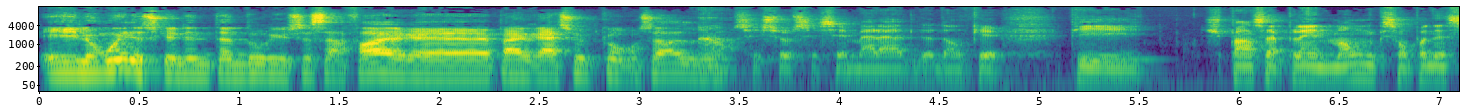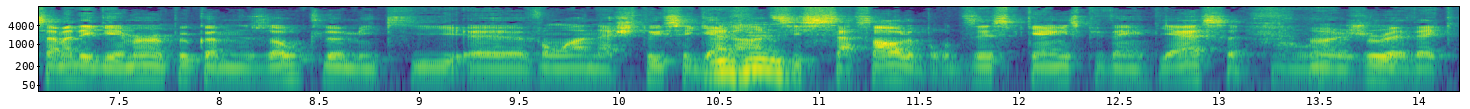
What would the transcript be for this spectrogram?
est loin de ce que Nintendo réussisse à faire euh, par ratio de console. Non, c'est sûr, c'est c'est malade. Là. Donc, euh, puis je pense à plein de monde qui sont pas nécessairement des gamers un peu comme nous autres, là, mais qui euh, vont en acheter, c'est garanti, si ça sort là, pour 10, 15 puis 20 pièces un jeu avec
